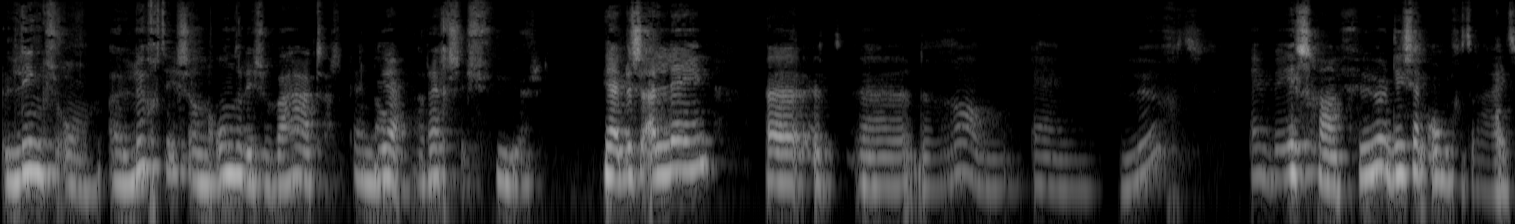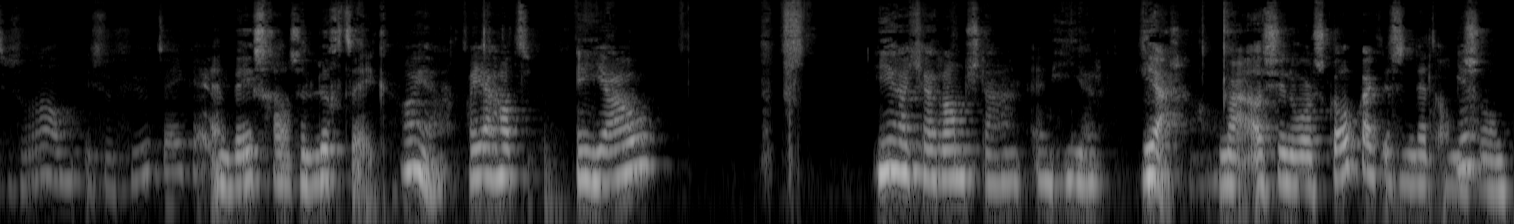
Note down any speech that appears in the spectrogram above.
linksom eh, lucht is en onder is water. En dan Ja. rechts is vuur. Ja, dus alleen eh, het, eh, de ram en lucht en weegschaal en vuur, die zijn omgedraaid. Dus ram is een vuurteken en weegschaal is een luchtteken. Oh ja, maar jij had in jou, hier had je ram staan en hier. Ja. Maar als je een horoscoop kijkt, is het net andersom.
